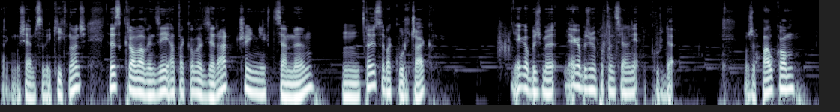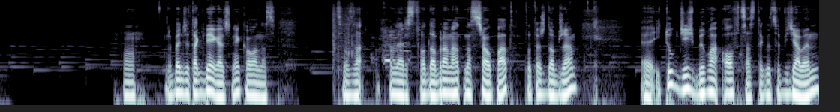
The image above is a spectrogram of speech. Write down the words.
Tak, musiałem sobie kichnąć. To jest krowa, więc jej atakować raczej nie chcemy. Mm, To jest chyba kurczak. Jego byśmy, jego byśmy potencjalnie... Kurde. Może pałką? O, no będzie tak biegać, nie? Koło nas. Co za cholerstwo. Dobra, na, na strzał padł. To też dobrze. E, I tu gdzieś była owca, z tego co widziałem,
